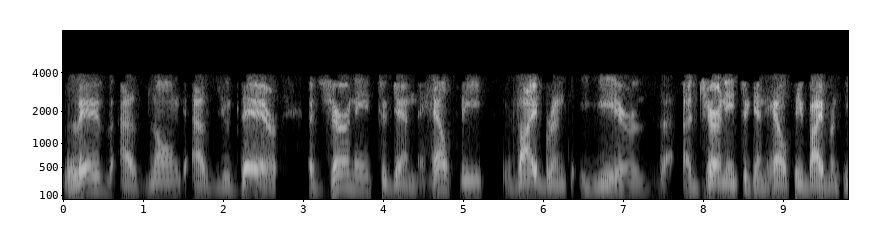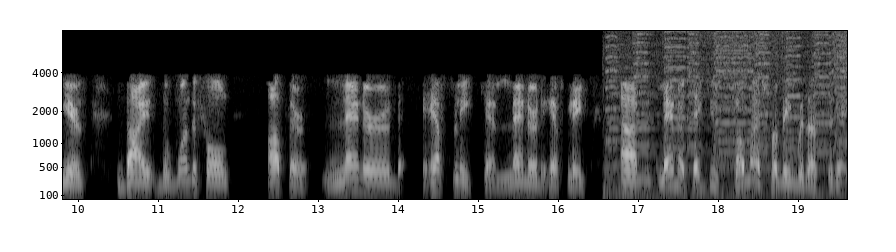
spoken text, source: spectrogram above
Live as Long as You Dare, a journey to gain healthy, vibrant years. A journey to gain healthy, vibrant years by the wonderful author Leonard Heflich. Leonard Heflich. Um, Leonard, thank you so much for being with us today.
